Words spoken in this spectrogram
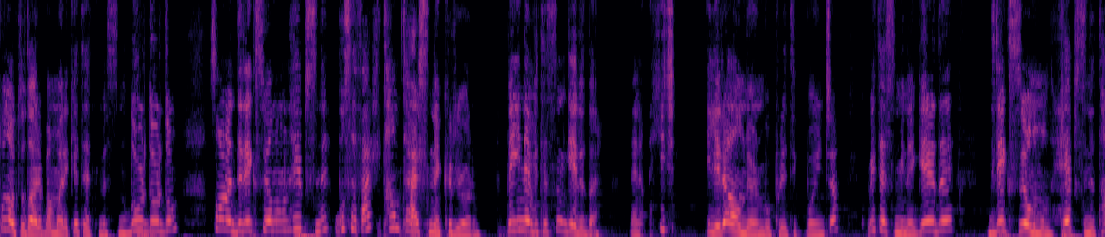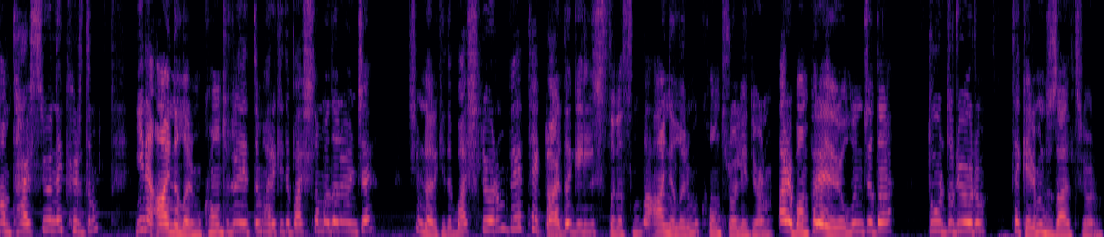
Bu noktada arabam hareket etmesin. Durdurdum. Sonra direksiyonumun hepsini bu sefer tam tersine kırıyorum. Ve yine vitesim geride. Yani hiç ileri almıyorum bu pratik boyunca. Vitesim yine geride. Direksiyonumun hepsini tam tersi yöne kırdım. Yine aynalarımı kontrol ettim harekete başlamadan önce. Şimdi harekete başlıyorum ve tekrar da geliş sırasında aynalarımı kontrol ediyorum. Arabam paralel olunca da durduruyorum, tekerimi düzeltiyorum.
